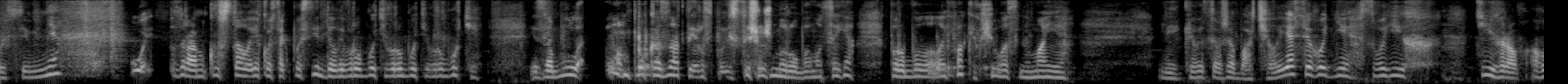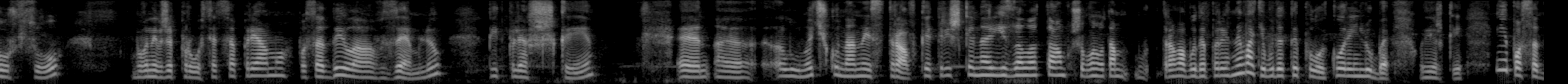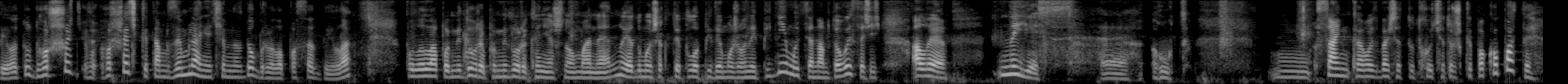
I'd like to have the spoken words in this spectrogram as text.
Усім ні. Ой, зранку встала, якось так поснідали в роботі, в роботі, в роботі. І забула вам показати і розповісти, що ж ми робимо. Це я пробула лайфхак, якщо у вас немає ліки. Ви це вже бачили. Я сьогодні своїх тігрів огурців, бо вони вже просяться прямо, посадила в землю під пляшки. Е, е, луночку на низ травки трішки нарізала там, щоб воно там трава буде перегнивати і буде тепло. і Корінь любить огірки. І посадила. Тут горшеч, горшечки, там земля нічим не вдобрювала, посадила. Полила помідори. Помідори, звісно, в мене. Ну, я думаю, що як тепло піде, може вони піднімуться, нам то вистачить, але не є е, гуд. Санька, ось бачите, тут хоче трошки покопати.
